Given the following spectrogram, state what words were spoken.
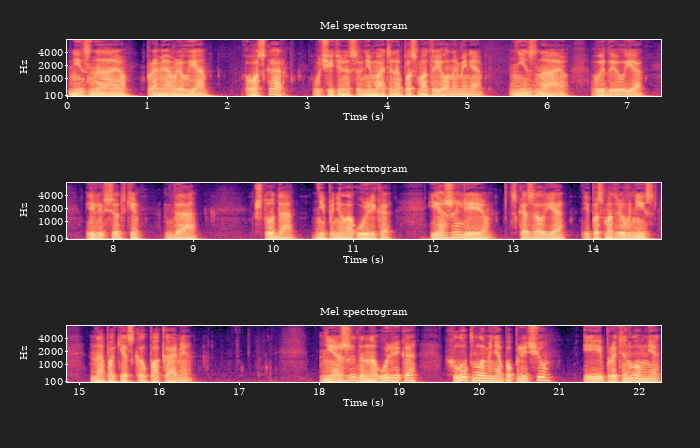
«Не знаю», — промямлил я. «Оскар», — учительница внимательно посмотрела на меня. «Не знаю», — выдавил я. «Или все-таки «Да». «Что да?» — не поняла Ульрика. «Я жалею», — сказал я и посмотрел вниз, на пакет с колпаками. Неожиданно Ульрика хлопнула меня по плечу и протянула мне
